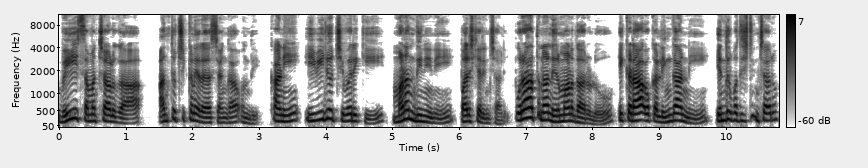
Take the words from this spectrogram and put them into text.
వెయ్యి సంవత్సరాలుగా అంతు చిక్కని రహస్యంగా ఉంది. కానీ ఈ వీడియో చివరికి మనం దీనిని పరిష్కరించాలి. పురాతన నిర్మాణదారులు ఇక్కడ ఒక లింగాన్ని ఎందుకు ప్రతిష్ఠించారు?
